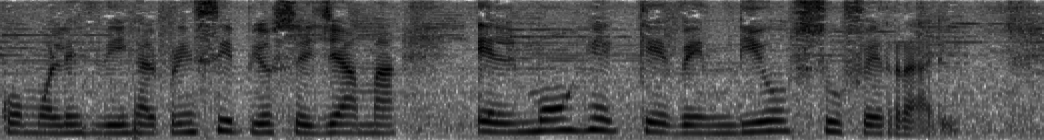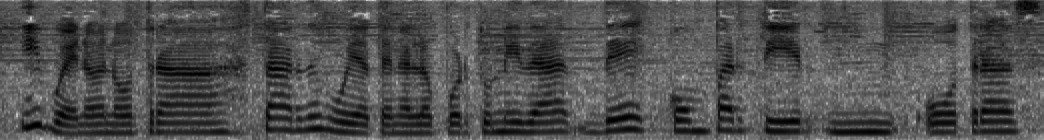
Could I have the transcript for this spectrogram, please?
como les dije al principio, se llama El monje que vendió su Ferrari. Y bueno, en otras tardes voy a tener la oportunidad de compartir mm, otras,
